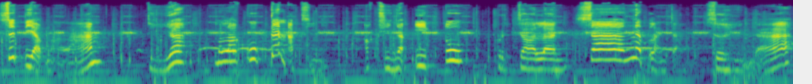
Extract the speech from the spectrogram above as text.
Setiap malam, dia melakukan aksinya. Aksinya itu berjalan sangat lancar, sehingga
